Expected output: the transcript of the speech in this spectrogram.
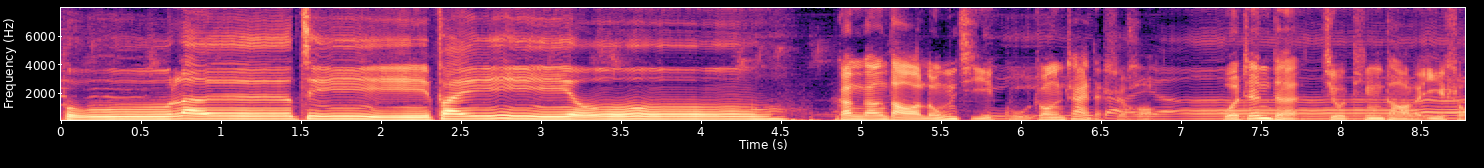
不飞哟。刚刚到龙脊古壮寨的时候，我真的就听到了一首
